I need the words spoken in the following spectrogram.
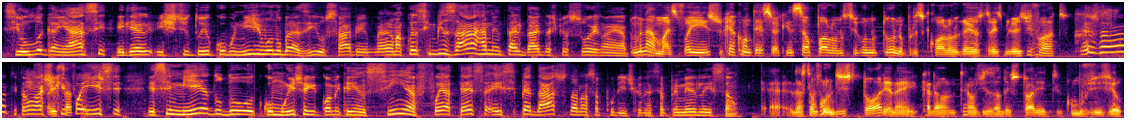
se o Lula ganhasse, ele ia instituir o comunismo no Brasil, sabe? Era uma coisa assim bizarra a mentalidade das pessoas na época. Não, mas foi isso que aconteceu aqui em São Paulo no segundo turno, por isso que o Collor ganhou os 3 milhões de votos. Exato. Então acho que foi esse, esse medo do comunista que come criancinha, foi até esse, esse pedaço da nossa política, nessa primeira eleição. É, nós estamos falando de história, né? E cada um tem uma visão da história, de como viveu.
